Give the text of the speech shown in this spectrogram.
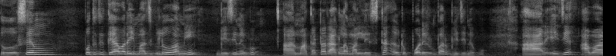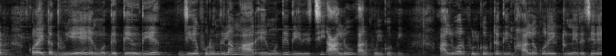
তো সেম পদ্ধতিতে আবার এই মাছগুলোও আমি ভেজে নেব। আর মাথাটা রাখলাম আর লেজটা ওটা পরের বার ভেজে নেব। আর এই যে আবার কড়াইটা ধুয়ে এর মধ্যে তেল দিয়ে জিরে ফোড়ন দিলাম আর এর মধ্যে দিয়ে দিচ্ছি আলু আর ফুলকপি। আলু আর ফুলকপিটা দিয়ে ভালো করে একটু নেড়ে চেড়ে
